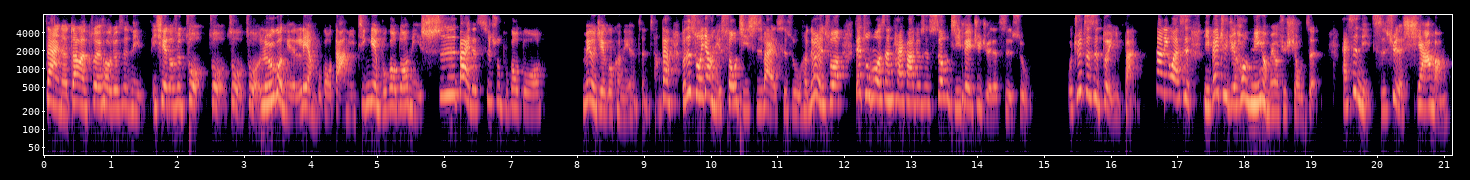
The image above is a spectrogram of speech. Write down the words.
再呢？当然最后就是你一切都是做做做做，如果你的量不够大，你经验不够多，你失败的次数不够多。没有结果可能也很正常，但不是说要你收集失败的次数。很多人说在做陌生开发就是收集被拒绝的次数，我觉得这是对一半。那另外是你被拒绝后，你有没有去修正，还是你持续的瞎忙？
